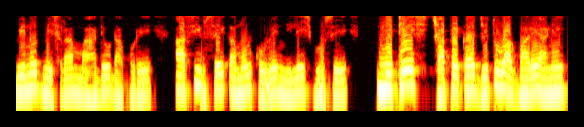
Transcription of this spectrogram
विनोद मिश्रा महादेव डाकोरे आसिफ शेख अमोल कोवे निलेश घुसे नितेश छापेकर जितू वाघमारे आणि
